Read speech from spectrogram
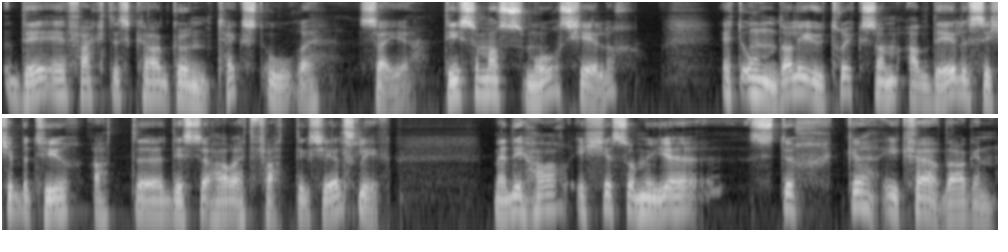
det er faktisk hva grunntekstordet sier, de som har små sjeler. Et underlig uttrykk som aldeles ikke betyr at eh, disse har et fattig sjelsliv, men de har ikke så mye styrke i hverdagen.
